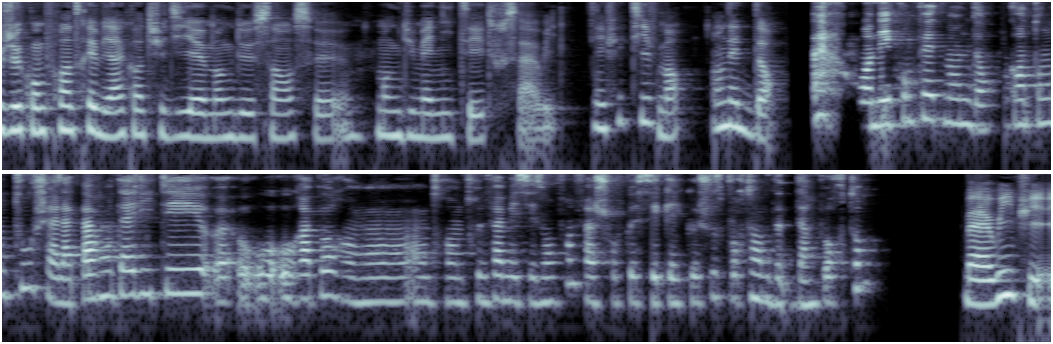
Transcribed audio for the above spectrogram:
Je comprends très bien quand tu dis euh, manque de sens, euh, manque d'humanité, tout ça, oui. Effectivement, on est dedans on est complètement dedans. Quand on touche à la parentalité, euh, au, rapport entre, une femme et ses enfants, enfin, je trouve que c'est quelque chose pourtant d'important. Bah oui, puis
